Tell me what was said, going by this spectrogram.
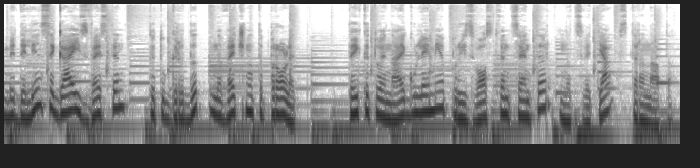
Меделин сега е известен като градът на вечната пролет, тъй като е най-големия производствен център на цветя в страната.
